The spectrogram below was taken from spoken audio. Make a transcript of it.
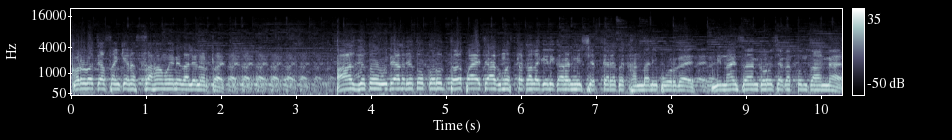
करोडोच्या संख्येनं सहा महिने झाले लढतायत. आज देतो उद्या देतो करून तळपायाच्या आग मस्तकाला गेली कारण मी शेतकऱ्याचा खानदानी पोरग आहे. मी नाही सहन करू शकत तुमचा अन्याय.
